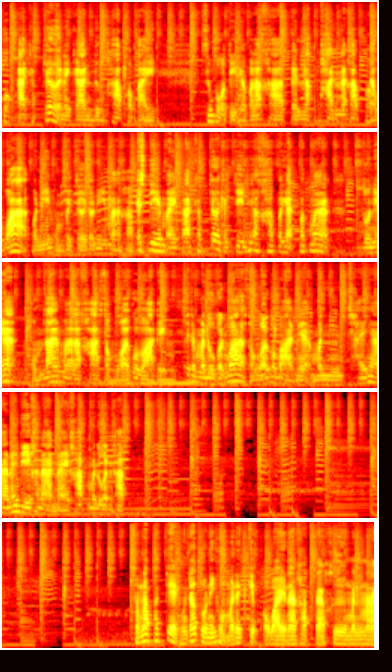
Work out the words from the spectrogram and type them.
พวกการแคปเจอร์ในการดึงภาพเข้าไป ซึ่งปกติเนี่ยราคาเป็นหลักพันนะครับ แต่ว่าวันนี้ผมไปเจอเจ้านี้มาครับ HDMI card capture จากจีนที่ราคาประหยัดมากๆ ตัวเนี้ยผมได้มาราคา 200 กว่าบาทเองจะมาดูกันว่า 200 กว่าบาทเนี่ยมันใช้งานได้ดีขนาดไหนครับ มาดูกันครับ สำหรับแพ็กเกจของเจ้าตัวนี้ผมไม่ได้เก็บเอาไว้นะครับ แต่คือมันมา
